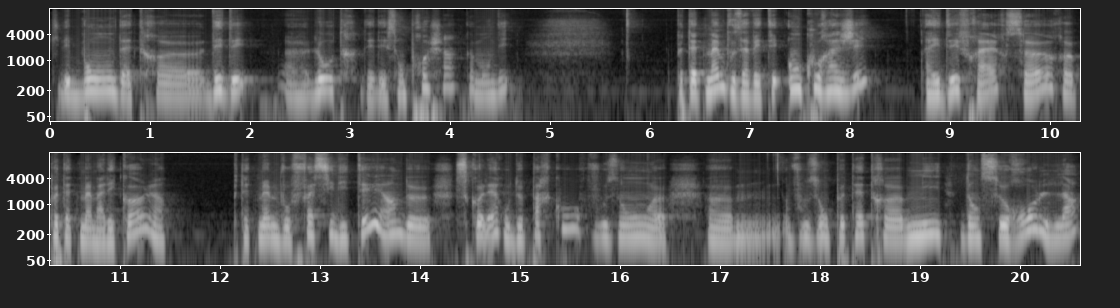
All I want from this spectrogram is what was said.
qu'il est bon d'être, euh, d'aider l'autre, d'aider son prochain, comme on dit? Peut-être même vous avez été encouragé à aider frères, sœurs, peut-être même à l'école, peut-être même vos facilités hein, de scolaire ou de parcours vous ont, vous ont peut-être mis dans ce rôle-là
